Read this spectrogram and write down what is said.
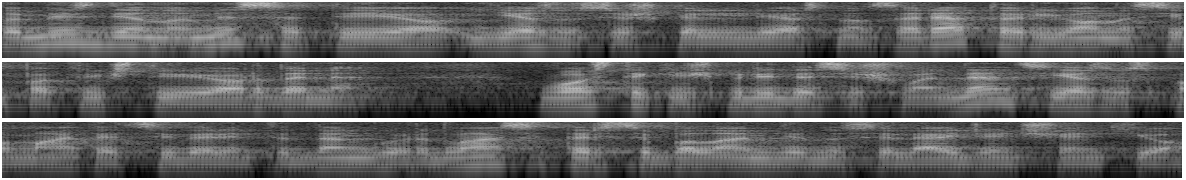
Tomis dienomis atėjo Jėzus iš Galilėjos Nazareto ir Jonas jį pakrikštijo Jordane. Vos tik išbridęs iš vandens, Jėzus pamatė atsiverinti dangų ir dvasį, tarsi balandį nusileidžiančią ant jo.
